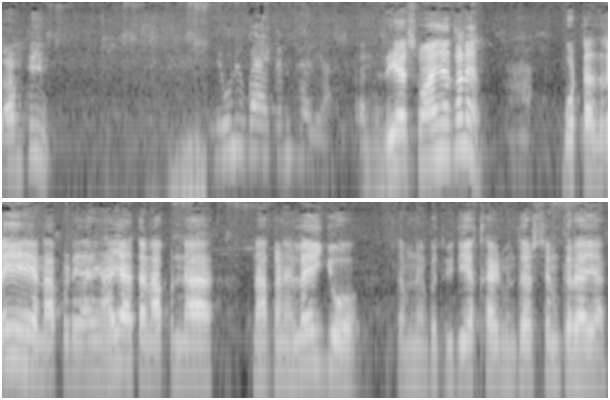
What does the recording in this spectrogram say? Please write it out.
ગામ કયું? લીવડી ભાઈ કંથારિયા અને રેસો અહીંયા કણે બોટાદ રહીએ ને આપણે અહીંયા આવ્યા હતા ને આપણને આ નાકણે લઈ ગયો. તમને બધું દેખાડ્યું દર્શન કરાયા.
